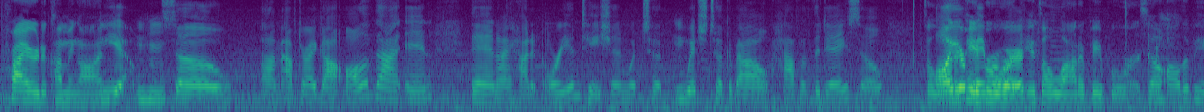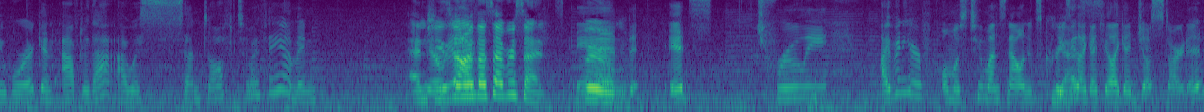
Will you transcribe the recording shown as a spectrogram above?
prior to coming on. Yeah. hmm So um, after I got all of that in, then I had an orientation, which took Mm. which took about half of the day. So It's a All lot your of paperwork. paperwork. It's a lot of paperwork. so all the paperwork, and after that, I was sent off to my fam, and and she's been are. with us ever since. Boom. and it's truly. I've been here almost two months now, and it's crazy. Yes. Like I feel like I just started,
